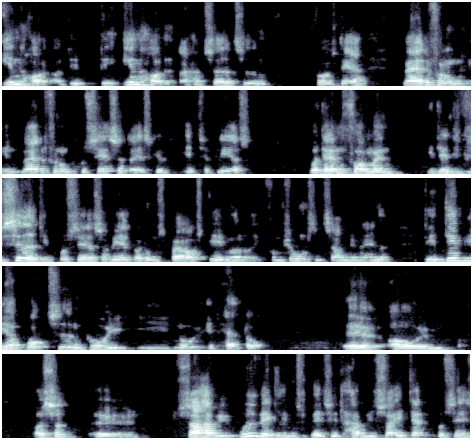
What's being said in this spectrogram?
indhold, og det, det indholdet, der har taget tiden for os. Det er, hvad er det for nogle, hvad er det for nogle processer, der skal etableres? Hvordan får man identificeret de processer ved hjælp af nogle spørgeskemaer, informationsindsamling og andet? Det er det, vi har brugt tiden på i, i nu et halvt år. Øh, og, øh, og så, øh, så har vi udviklingsmæssigt, har vi så i den proces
